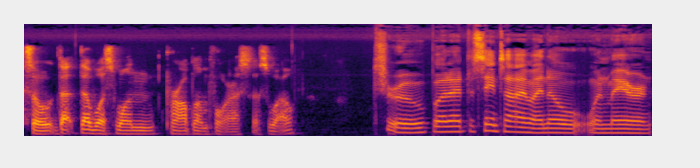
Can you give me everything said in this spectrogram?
So that that was one problem for us as well. True, but at the same time, I know when Mayor and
